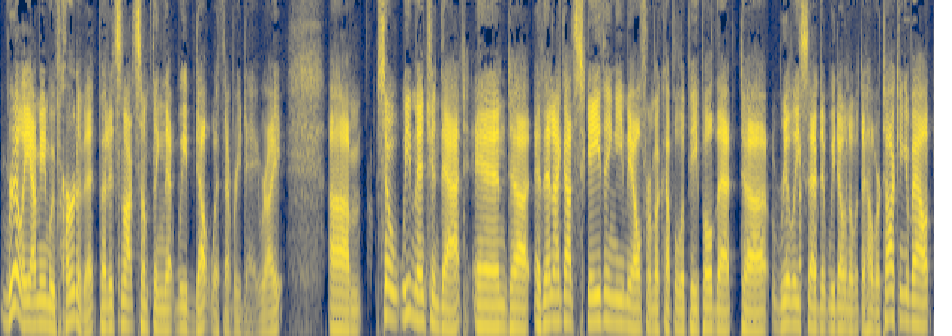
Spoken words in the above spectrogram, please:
really, I mean, we've heard of it, but it's not something that we've dealt with every day, right? Um, so we mentioned that, and uh, and then I got scathing email from a couple of people that uh, really said that we don't know what the hell we're talking about,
